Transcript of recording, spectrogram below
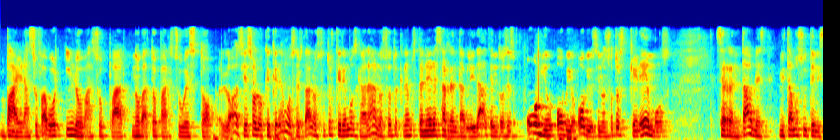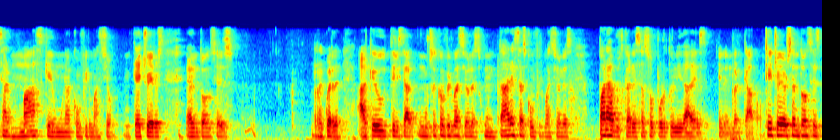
va a su favor y no va a, topar, no va a topar su stop loss. Y eso es lo que queremos, ¿verdad? Nosotros queremos ganar, nosotros queremos tener esa rentabilidad. Entonces, obvio, obvio, obvio, si nosotros queremos ser rentables, necesitamos utilizar más que una confirmación. ¿Ok, traders? Entonces, Recuerden, hay que utilizar muchas confirmaciones, juntar esas confirmaciones para buscar esas oportunidades en el mercado. Ok, traders, entonces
